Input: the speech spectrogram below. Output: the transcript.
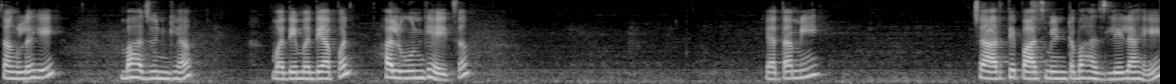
चांगलं हे भाजून घ्या. मध्ये मध्ये आपण हलवून घ्यायचं. हे आता मी चार ते पाच मिनटं भाजलेलं आहे.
